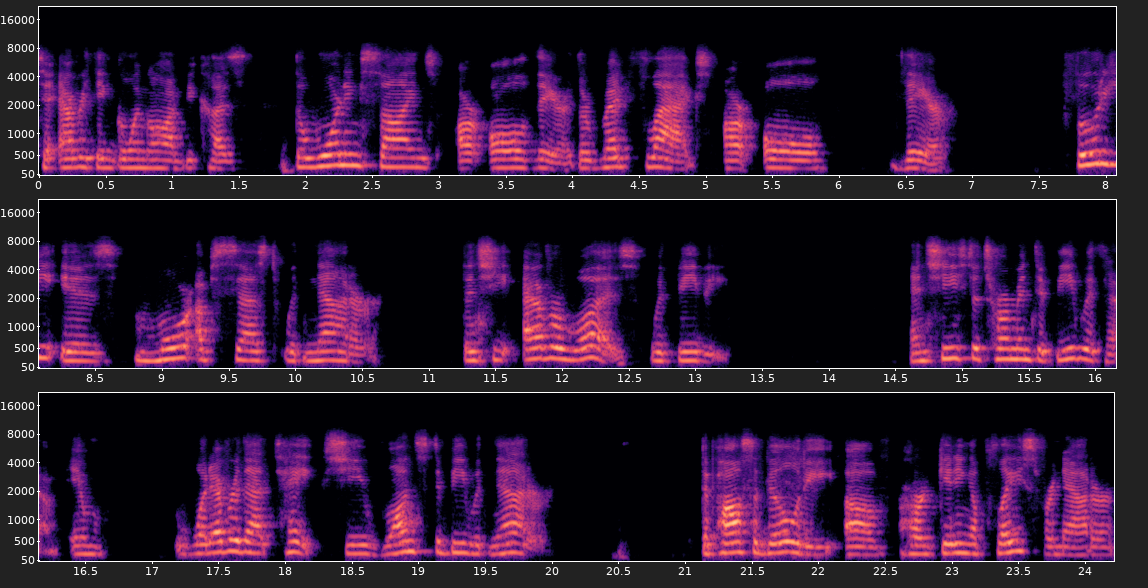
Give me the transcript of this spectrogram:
to everything going on because the warning signs are all there. The red flags are all there. Foodie is more obsessed with Nader than she ever was with Bibi. And she's determined to be with him in whatever that takes. She wants to be with Nader. The possibility of her getting a place for Nader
